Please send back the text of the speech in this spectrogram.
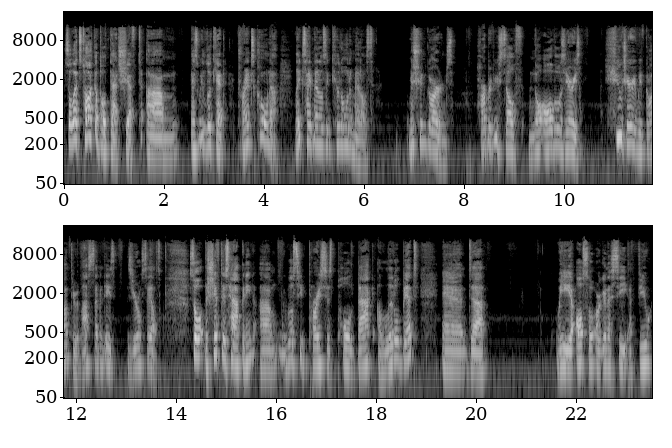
So let's talk about that shift um, as we look at Transcona, Lakeside Meadows, and Kelowna Meadows, Mission Gardens, Harborview South, all those areas. Huge area we've gone through. Last seven days, zero sales. So the shift is happening. Um, we will see prices pulled back a little bit. And uh, we also are going to see a few,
